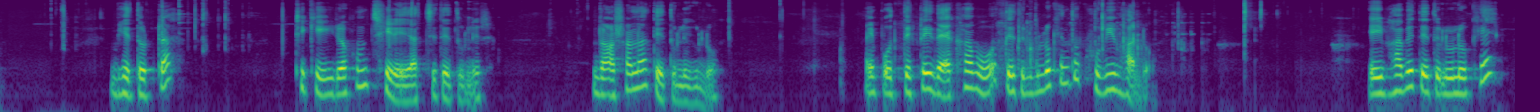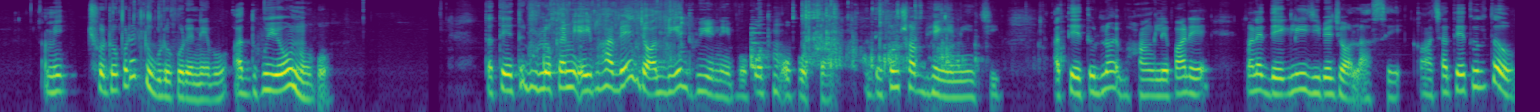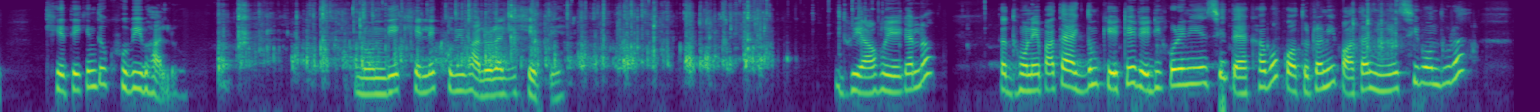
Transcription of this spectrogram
ভেতরটা ঠিক এই রকম ছেড়ে যাচ্ছে তেঁতুলের। ডাঁসা না তেঁতুল এগুলো আমি প্রত্যেকটাই দেখাবো, তেঁতুলগুলো কিন্তু খুবই ভালো। এইভাবে তেঁতুলগুলোকে আমি ছোট করে টুকরো করে নেব আর ধুয়েও নেব। তা তেঁতুলগুলোকে আমি এইভাবে জল দিয়ে ধুয়ে নেব প্রথম ওপরটা। দেখুন সব ভেঙে নিয়েছি। আর তেঁতুল নয়, ভাঙলে পারে। মানে দেখলেই জিভে জল আসে। কাঁচা তেঁতুল তো খেতে কিন্তু খুবই ভালো। নুন দিয়ে খেলে খুবই ভালো লাগে খেতে। ধুয়া হয়ে গেল। তা ধনে পাতা একদম কেটে রেডি করে নিয়েছি। দেখাবো কতটা আমি পাতা নিয়েছি বন্ধুরা।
